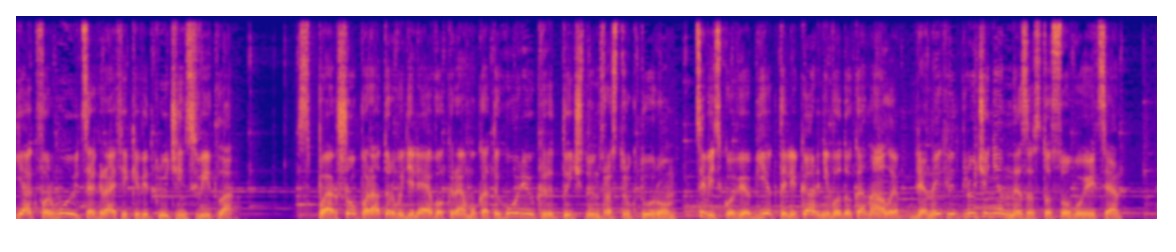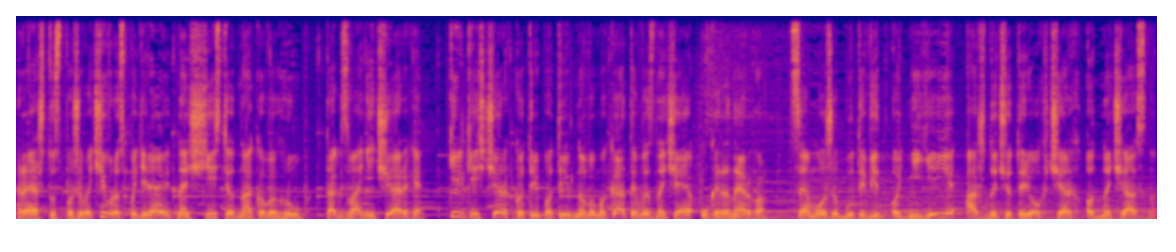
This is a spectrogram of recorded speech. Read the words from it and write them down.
Як формуються графіки відключень світла? Спершу оператор виділяє в окрему категорію критичну інфраструктуру. Це військові об'єкти, лікарні, водоканали. Для них відключення не застосовується. Решту споживачів розподіляють на шість однакових груп, так звані черги. Кількість черг, котрі потрібно вимикати, визначає Укренерго. Це може бути від однієї аж до чотирьох черг одночасно.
